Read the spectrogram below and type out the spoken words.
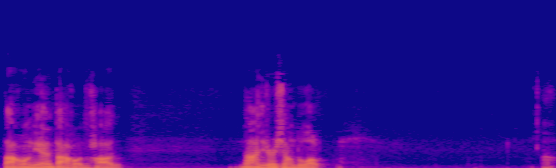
大后年大后好，那你是想多了啊。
